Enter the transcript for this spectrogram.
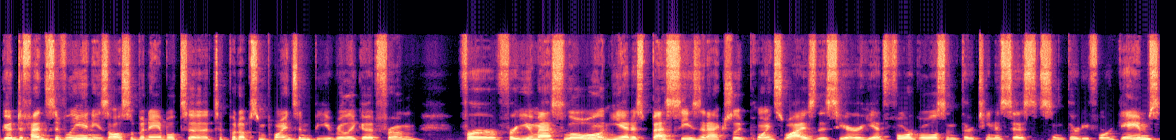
good defensively, and he's also been able to to put up some points and be really good from for for UMass Lowell, and he had his best season actually points wise this year. He had four goals and 13 assists in 34 games,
